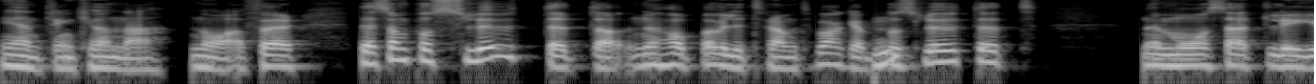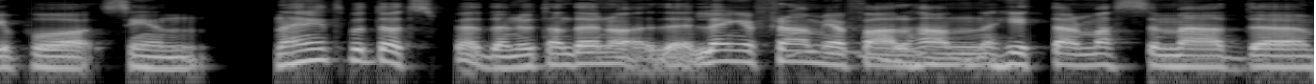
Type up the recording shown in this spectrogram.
egentligen kunna nå. För det är som på slutet, då, nu hoppar vi lite fram och tillbaka, mm. på slutet när Mozart ligger på sin, nej inte på dödsbädden utan det är, no, längre fram i alla fall, han hittar massor med eh,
